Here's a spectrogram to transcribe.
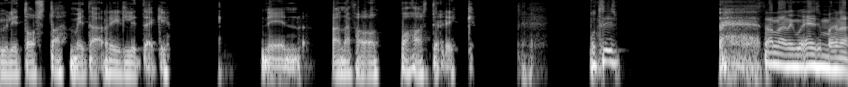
yli tosta, mitä Ridley teki, niin NFL on pahasti rikki. Mutta siis tällainen niin ensimmäisenä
